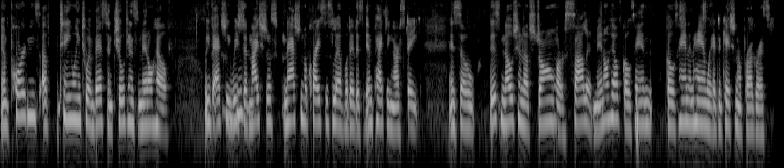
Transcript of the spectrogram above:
importance of continuing to invest in children's mental health. We've actually reached a mm-hmm. national crisis level that is impacting our state. And so this notion of strong or solid mental health goes hand goes hand in hand with educational progress.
